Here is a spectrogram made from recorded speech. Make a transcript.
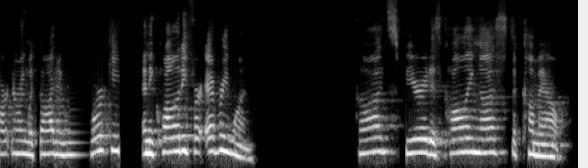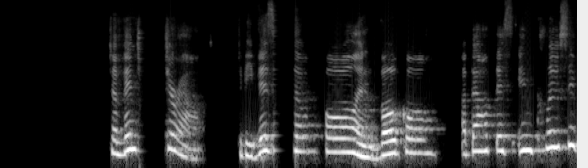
partnering with God and working and equality for everyone. God's Spirit is calling us to come out, to venture out, to be visible and vocal about this inclusive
